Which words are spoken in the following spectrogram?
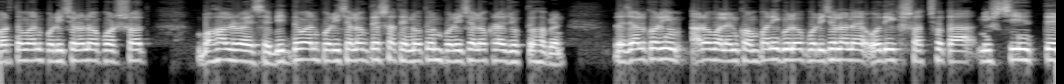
বর্তমান পরিচালনা পর্ষদ বহাল রয়েছে। বিদ্যমান পরিচালকদের সাথে নতুন পরিচালকরা যুক্ত হবেন। রেজাল করিম আরও বলেন, কোম্পানিগুলো পরিচালনায় অধিক স্বচ্ছতা নিশ্চিতে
